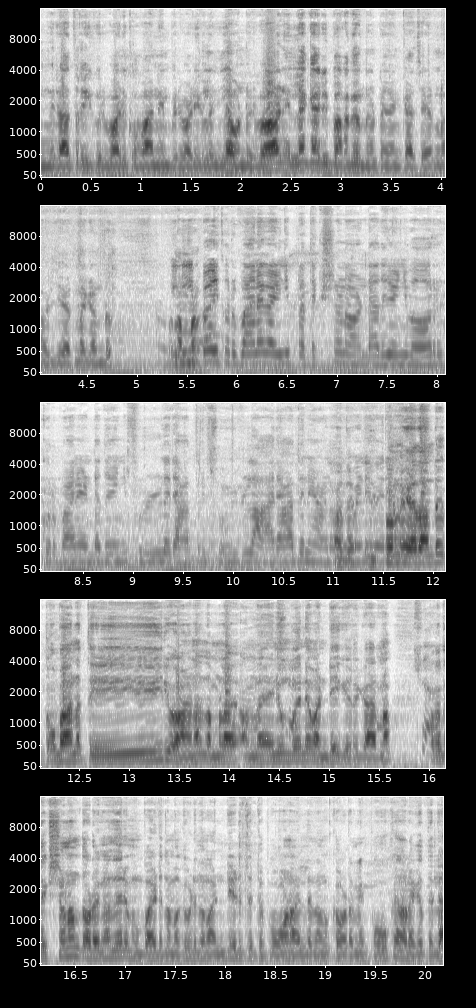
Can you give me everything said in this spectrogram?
ഇന്ന് രാത്രിക്ക് ഒരുപാട് കുർബാനയും പരിപാടികളും എല്ലാം ഉണ്ട്. ഒരുപാട് എല്ലാ കാര്യവും പറഞ്ഞു തന്നു കേട്ടോ. ഞങ്ങൾക്ക് ആ ചേട്ടനെ ഒരു ചേട്ടനെ കണ്ടു. ഇനിയിപ്പോ ഈ കുർബാന കഴിഞ്ഞ് പ്രദക്ഷിണമുണ്ട് അത് കഴിഞ്ഞ് വേറൊരു കുർബാന ഉണ്ട് അത് കഴിഞ്ഞ് ഫുള്ള് രാത്രി ഫുള്ള് ആരാധനയാണ് അതെ ഇപ്പം ഏതാണ്ട് കുർബാന തീരുവാണ്. നമ്മൾ അന്ന് അതിന് മുമ്പ് തന്നെ വണ്ടി കയറി. കാരണം പ്രദക്ഷിണം തുടങ്ങുന്നതിന് മുമ്പായിട്ട് നമുക്ക് ഇവിടുന്ന് വണ്ടി എടുത്തിട്ട് പോകണം. അല്ലെ? നമുക്ക് ഉടനെ പോക്ക് നടക്കത്തില്ല.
